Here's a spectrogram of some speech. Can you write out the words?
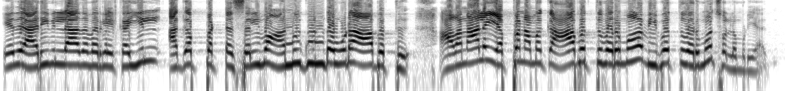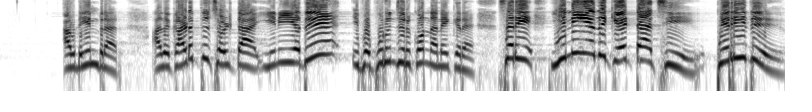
எது அறிவில்லாதவர்கள் கையில் அகப்பட்ட செல்வம் அணுகுண்ட கூட ஆபத்து. அவனால் எப்போ நமக்கு ஆபத்து வருமோ விபத்து வருமோ சொல்ல முடியாது. அப்படின்றார். அதுக்கு அடுத்து சொல்லிட்டா இனியது இப்போ புரிஞ்சிருக்கும்னு நினைக்கிறேன். சரி இனியது கேட்டாச்சு பெரிது.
